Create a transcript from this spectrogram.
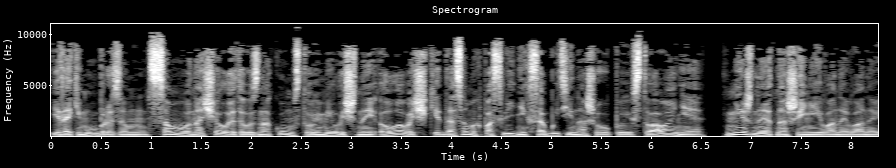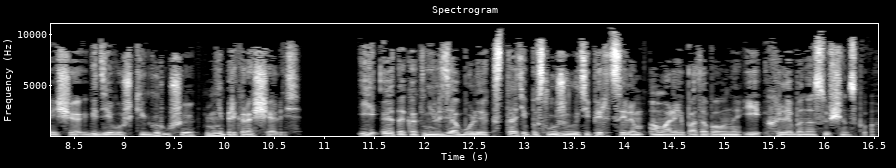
И таким образом, с самого начала этого знакомства в мелочной лавочке до самых последних событий нашего повествования, нежные отношения Ивана Ивановича к девушке Груши не прекращались. И это как нельзя более кстати послужило теперь целям Амалии Потаповны и Хлеба Насущенского.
